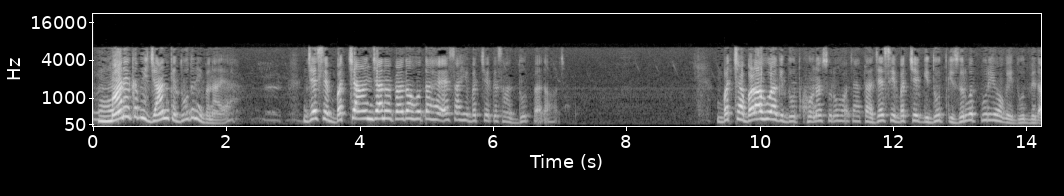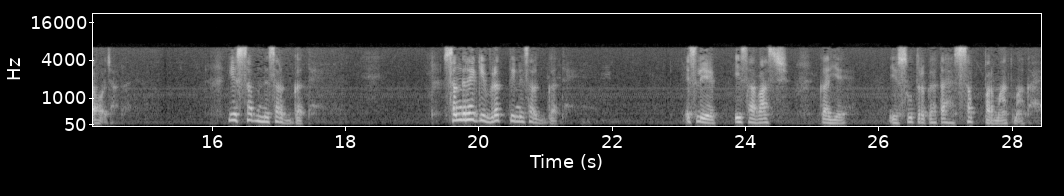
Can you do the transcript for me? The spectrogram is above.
माँ ने कभी जान के दूध नहीं बनाया? जैसे बच्चा अनजाना पैदा होता है, ऐसा ही बच्चे के साथ दूध पैदा हो जाता बच्चा बड़ा हुआ कि दूध खोना शुरू हो जाता है। जैसे बच्चे की दूध की ज़रूरत पूरी हो गई, दूध विदा हो जाता है। ये सब निसर्गगत है। संग्रह की वृत्ति निसर्गगत है। इसलिए ईसावास्य का ये ये सूत्र कहता है, सब परमात्मा का है।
